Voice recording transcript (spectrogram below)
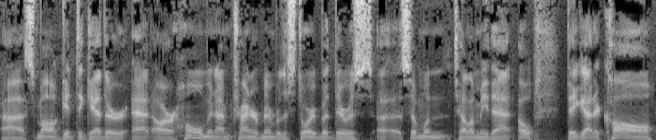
uh, small get together at our home, and I'm trying to remember the story, but there was uh, someone telling me that oh, they got a call.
